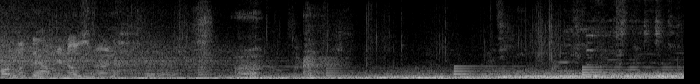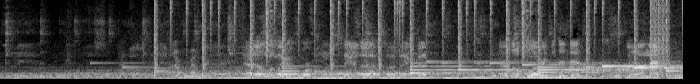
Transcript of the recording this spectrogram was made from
hard to look down when your nose is running. I don't remember. Yeah, it doesn't look like it works when you stand up, so I think that. They're a little blurry, but they did. We're good on that.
